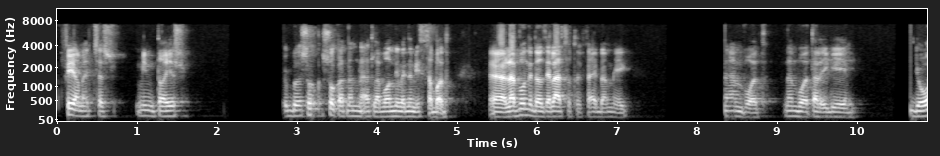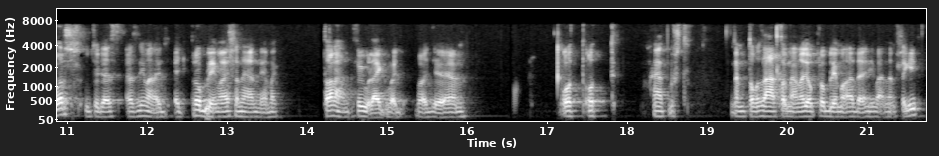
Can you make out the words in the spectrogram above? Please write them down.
félmeccses minta, és ebből so, sokat nem lehet levonni, vagy nem is szabad levonni, de azért látszott, hogy fejben még nem volt, nem volt eléggé gyors, úgyhogy ez, ez nyilván egy, egy probléma, és a nem meg talán főleg, vagy, vagy ott, ott, hát most nem tudom, az átlagnál nagyobb probléma, de nyilván nem segít.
